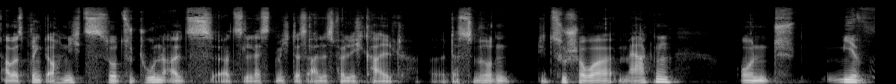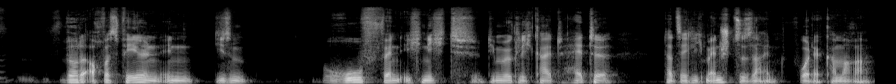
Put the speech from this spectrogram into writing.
aber es bringt auch nichts so zu tun, als, als lässt mich das alles völlig kalt. Das würden die Zuschauer merken und mir würde auch was fehlen in diesem Beruf, wenn ich nicht die Möglichkeit hätte, tatsächlich Mensch zu sein vor der Kamera.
